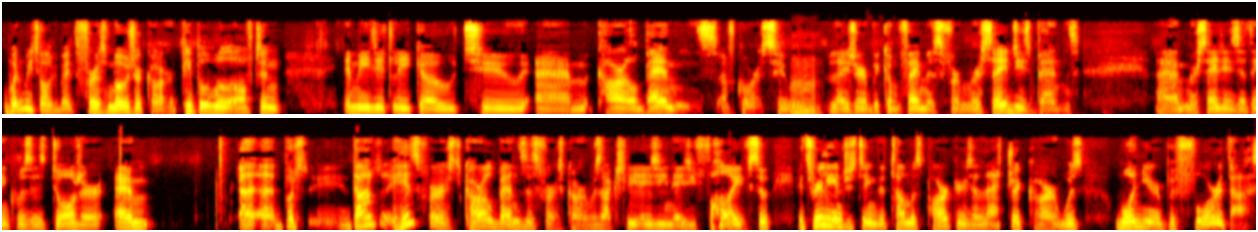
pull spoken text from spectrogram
when we talk about the first motor car, people will often immediately go to um, Carl Benz, of course, who mm. would later become famous for Mercedes Benz um, Mercedes, I think, was his daughter. Um, uh, uh, but that his first, Carl Benz's first car was actually 1885. So it's really interesting that Thomas Parker's electric car was one year before that.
